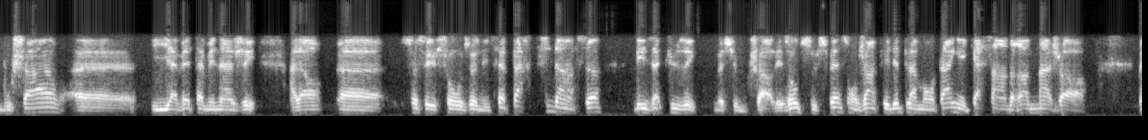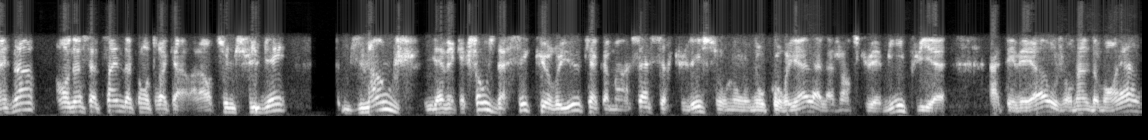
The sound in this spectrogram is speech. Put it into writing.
Bouchard y avait aménagé. Alors, ça, c'est chose une. Il fait partie dans ça des accusés, M. Bouchard. Les autres suspects sont Jean-Philippe Lamontagne et Cassandra Major. Maintenant, on a cette scène de contrecarre. Alors, tu me suis bien. Dimanche, il y avait quelque chose d'assez curieux qui a commencé à circuler sur nos, courriels à l'agence QMI, puis à TVA, au Journal de Montréal.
